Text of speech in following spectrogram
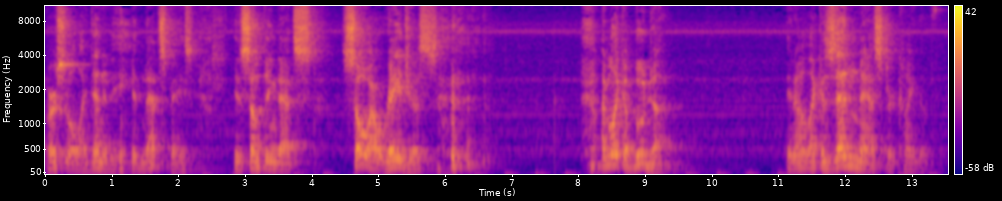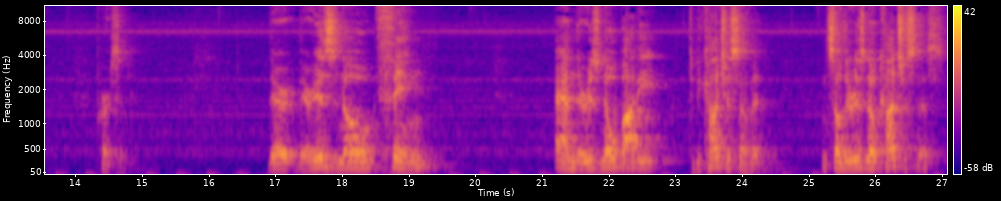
personal identity in that space is something that's so outrageous. I'm like a Buddha, you know, like a Zen master kind of person. There, there is no thing, and there is nobody to be conscious of it, and so there is no consciousness,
